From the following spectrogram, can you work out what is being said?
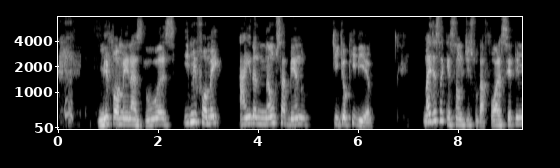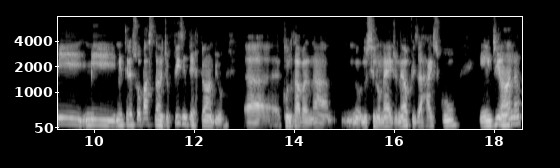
me formei nas duas e me formei ainda não sabendo que, que eu queria. Mas essa questão de estudar fora sempre me, me, me interessou bastante. Eu fiz intercâmbio uh, quando estava no, no ensino médio, né? Eu fiz a high school em Indiana.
